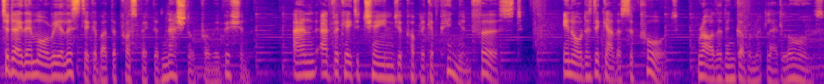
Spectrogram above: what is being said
Today, they're more realistic about the prospect of national prohibition and advocate a change of public opinion first, in order to gather support rather than government led laws.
